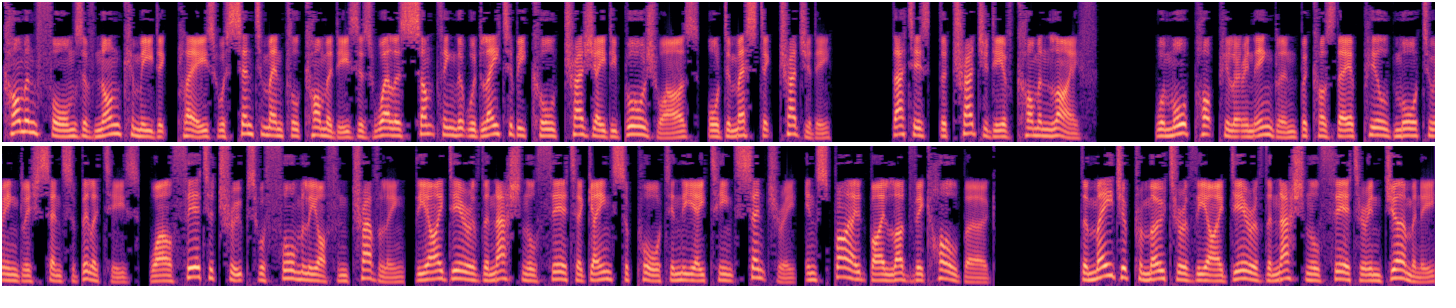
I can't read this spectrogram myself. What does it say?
Common forms of non-comedic plays were sentimental comedies as well as something that would later be called tragédie bourgeoise, or domestic tragedy—that is, the tragedy of common life, were more popular in England because they appealed more to English sensibilities. While theatre troupes were formerly often travelling, the idea of the national theatre gained support in the 18th century, inspired by Ludvig Holberg. The major promoter of the idea of the National Theatre in Germany,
